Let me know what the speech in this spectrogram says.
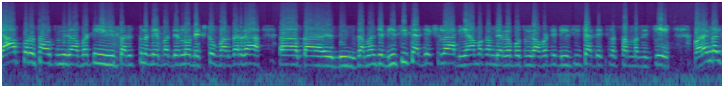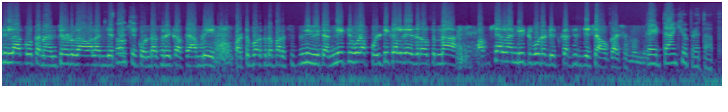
గ్యాప్ కొనసాగుతుంది కాబట్టి ఈ పరిస్థితుల నేపథ్యంలో నెక్స్ట్ ఫర్దర్గా దీనికి సంబంధించి డీసీసీ అధ్యక్షుల నియామకం జరగబోతుంది కాబట్టి డీసీసీ అధ్యక్షులకు సంబంధించి వరంగల్ జిల్లాకు తన అంచనుడు కావాలని చెప్పేసి. కొండా సురేఖ ఫ్యామిలీ పట్టుబడుతున్న పరిస్థితి ఉంది. వీటన్నిటి కూడా పొలిటికల్గా ఎదురవుతున్న అంశాలన్నిటి కూడా డిస్కషన్ చేసే అవకాశం ఉంది థ్యాంక్ యూ ప్రతాప్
